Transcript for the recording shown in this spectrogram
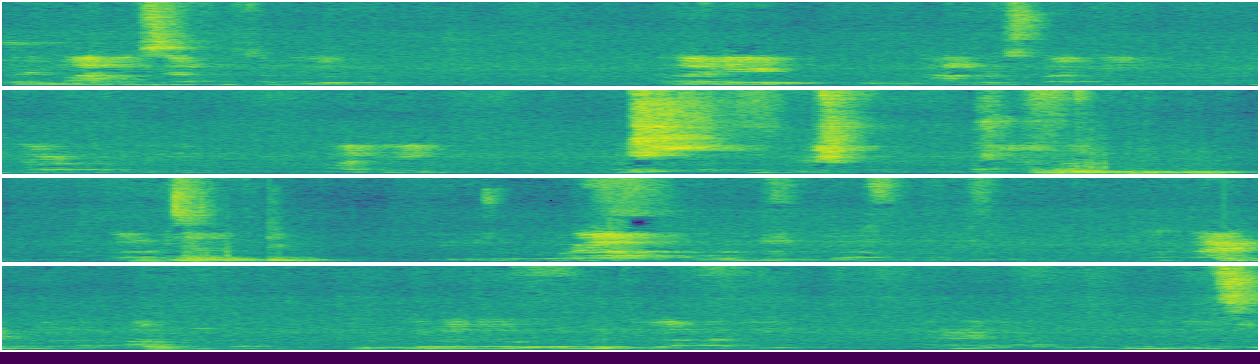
మరి మాజీ శాసనసభ్యులు అలాగే కాంగ్రెస్ పార్టీ అధికార ప్రతినిధి మాజీ ఈరోజు కూడా ఒక కార్యక్రమంలో పాల్గొంటూ ఈరోజు జిల్లా పార్టీ తెలుసు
